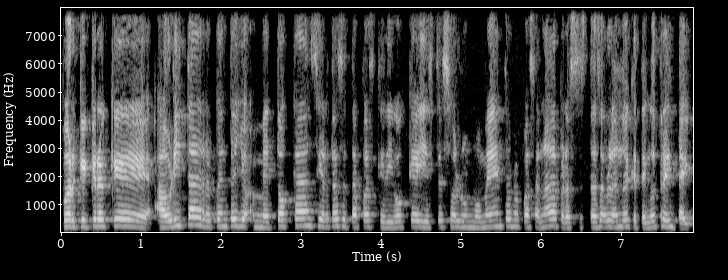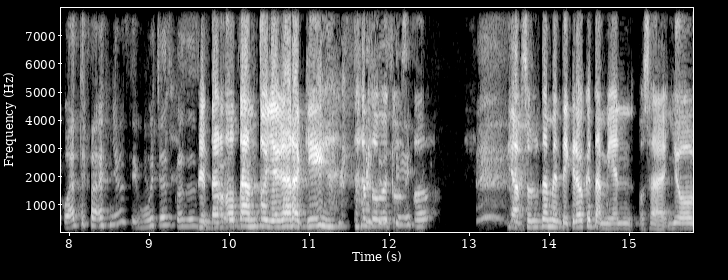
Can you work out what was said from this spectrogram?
porque creo que ahorita de repente yo me tocan ciertas etapas que digo, ok, este es solo un momento, no pasa nada, pero si estás hablando de que tengo 34 años y muchas cosas. Me tardó tanto llegar aquí, tanto me costó. Sí. absolutamente, y creo que también, o sea, yo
